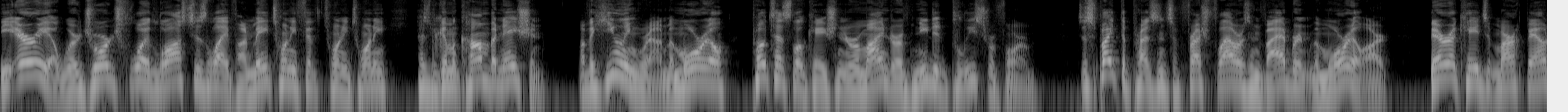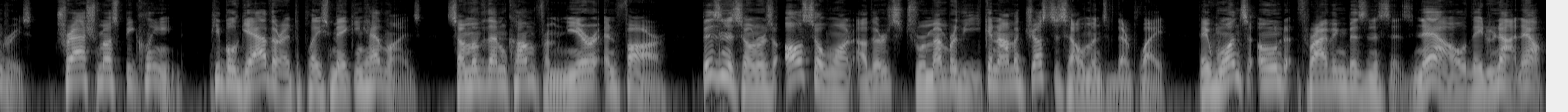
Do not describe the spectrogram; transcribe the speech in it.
The area where George Floyd lost his life on May 25th, 2020 has become a combination of a healing ground, memorial, protest location, and a reminder of needed police reform. Despite the presence of fresh flowers and vibrant memorial art, barricades mark boundaries. Trash must be cleaned. People gather at the place making headlines. Some of them come from near and far. Business owners also want others to remember the economic justice elements of their plight. They once owned thriving businesses. Now they do not. Now,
